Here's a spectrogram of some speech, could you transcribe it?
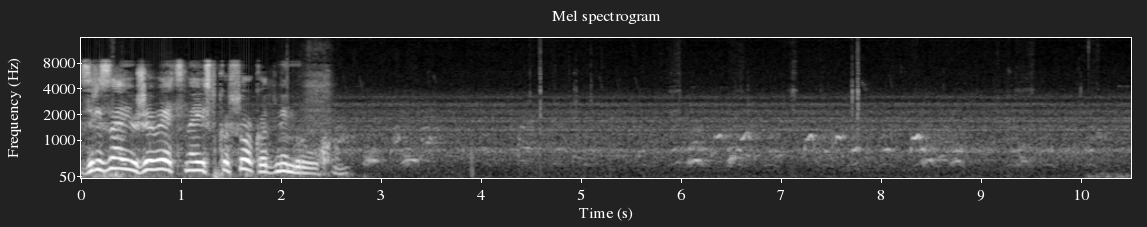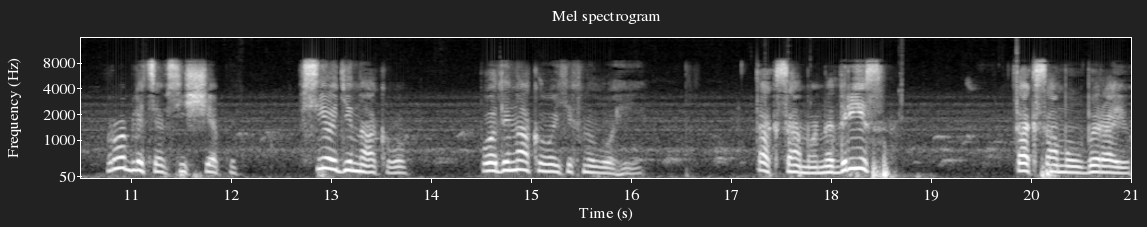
Зрізаю живець наіскосок одним рухом. Робляться всі щепи. Всі однаково, по одинаковій технології. Так само надріз, так само вбираю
